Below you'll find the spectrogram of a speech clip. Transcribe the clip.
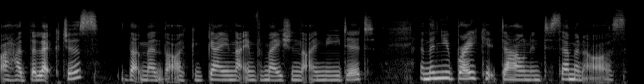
I had the lectures, that meant that I could gain that information that I needed. And then you break it down into seminars,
